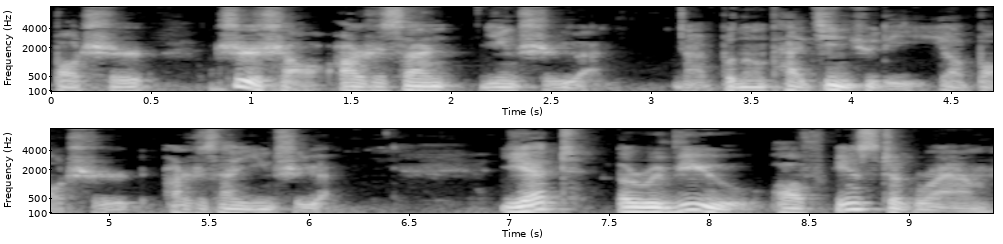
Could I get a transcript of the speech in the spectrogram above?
保持至少二十三英尺远啊，不能太近距离，要保持二十三英尺远。Yet a review of Instagram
